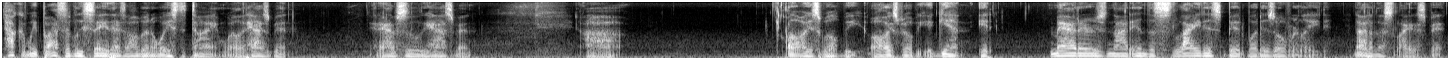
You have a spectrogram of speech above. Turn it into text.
how can we possibly say that's all been a waste of time? Well, it has been. It absolutely has been. Uh, always will be, always will be. Again, it matters not in the slightest bit what is overlaid. Not in the slightest bit.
